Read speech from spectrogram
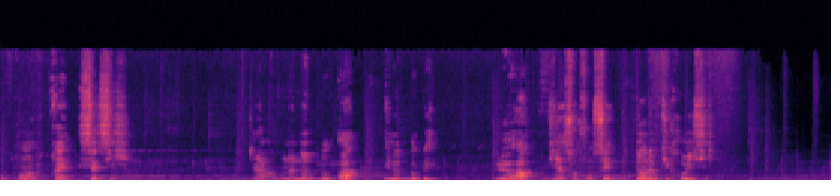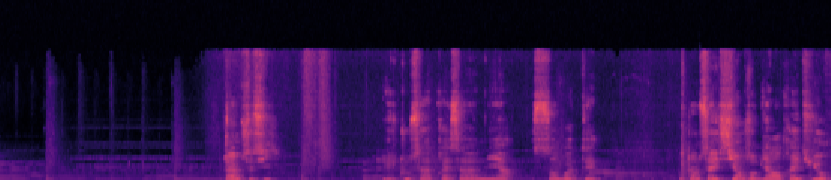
On prend à peu près celle-ci. Alors, on a notre bout A et notre bout B. Le A vient s'enfoncer dans le petit trou ici. Comme ceci. Et tout ça après, ça va venir s'emboîter comme ça ici en faisant bien rentrer les tuyaux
